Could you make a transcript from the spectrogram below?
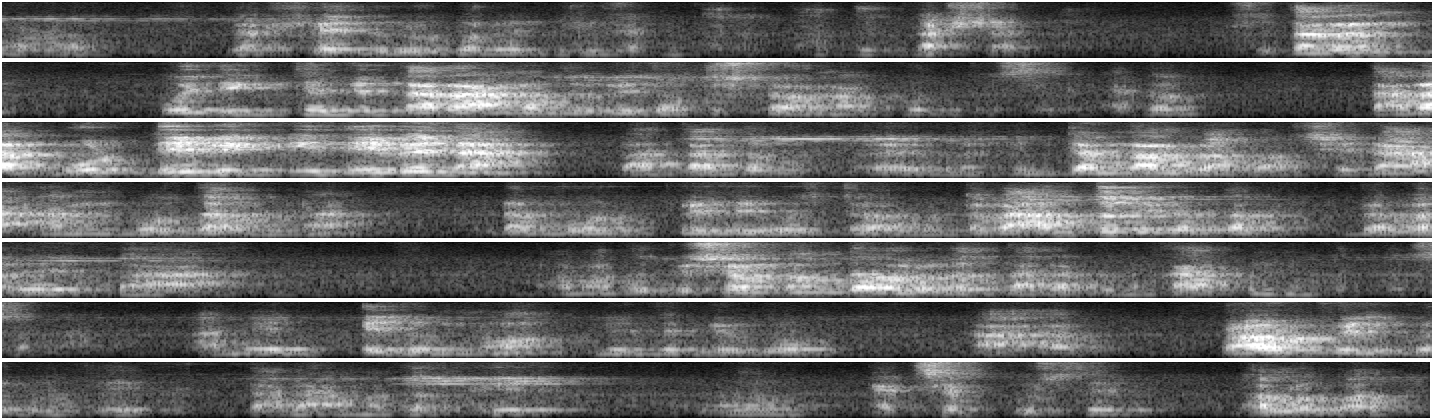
বড় ব্যবসায়ীদের উপরে ডিপেন্ড করে, তাদের ব্যবসাটা। সুতরাং ওই দিক থেকে তারা আমাদেরকে যথেষ্ট অনার করতেছে। এখন তারা ভোট দেবে কি দেবে না, বা তাদের ইন্টারনাল ব্যাপার, সেটা আমি বলতে পারব না, এটা ভোট পেলে বুঝতে পারব। তবে আন্তরিকতার ব্যাপারে বা আমাদেরকে সম্মান দেওয়ার ব্যাপারে তারা কোনো কার্পণ্য করতেছে না। আমি এই জন্য নিজেকে প্রাউড ফিল করি যে তারা আমাদেরকে অ্যাকসেপ্ট করছে ভালোভাবে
